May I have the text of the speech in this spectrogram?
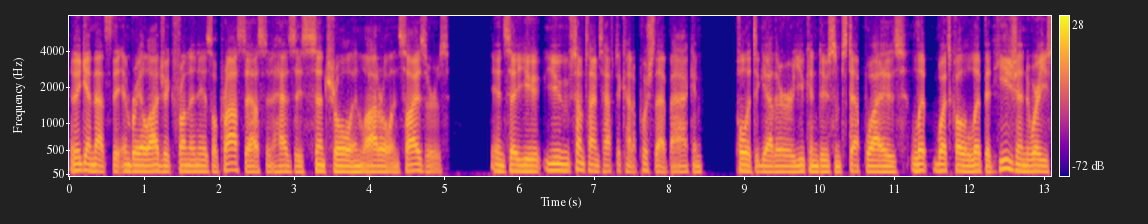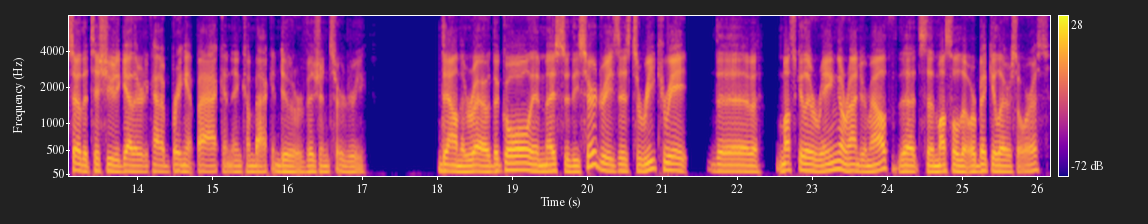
And again, that's the embryologic frontonasal process and it has these central and lateral incisors. And so you you sometimes have to kind of push that back and pull it together. Or you can do some stepwise lip, what's called a lip adhesion, where you sew the tissue together to kind of bring it back and then come back and do a revision surgery down the road. The goal in most of these surgeries is to recreate the muscular ring around your mouth. That's the muscle, the orbicularis oris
